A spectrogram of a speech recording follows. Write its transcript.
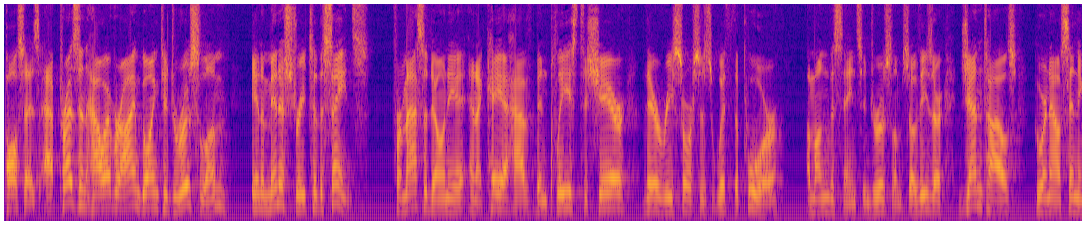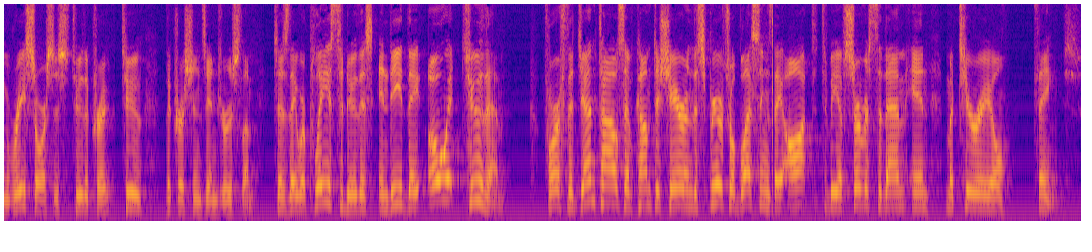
Paul says, At present, however, I'm going to Jerusalem in a ministry to the saints. For Macedonia and Achaia have been pleased to share their resources with the poor among the saints in Jerusalem. So these are Gentiles who are now sending resources to the, to the Christians in Jerusalem. It says they were pleased to do this. Indeed, they owe it to them. For if the Gentiles have come to share in the spiritual blessings, they ought to be of service to them in material things.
